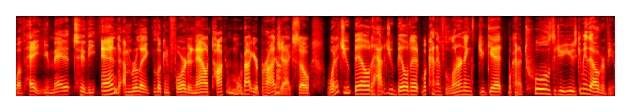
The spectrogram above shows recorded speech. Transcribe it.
Well, hey, you made it to the end. I'm really looking forward to now talking more about your project. Yeah. So, what did you build? How did you build it? What kind of learnings did you get? What kind of tools did you use? Give me the overview.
